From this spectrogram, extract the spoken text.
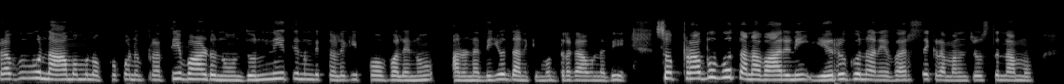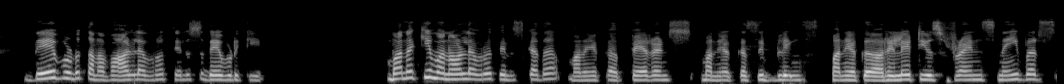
ప్రభువు నామమును ఒప్పుకొని ప్రతివాడును దుర్నీతి నుండి తొలగిపోవలను అనున్నది దానికి ముద్రగా ఉన్నది. సో ప్రభువు తన వారిని ఎరుగును అనే వర్స్ ఇక్కడ మనం చూస్తున్నాము. దేవుడు తన వాళ్ళెవరో తెలుసు దేవుడికి. మనకి మన వాళ్ళు ఎవరో తెలుసు కదా? మన యొక్క పేరెంట్స్ మన యొక్క సిబ్లింగ్స్ మన యొక్క రిలేటివ్స్ ఫ్రెండ్స్ నైబర్స్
